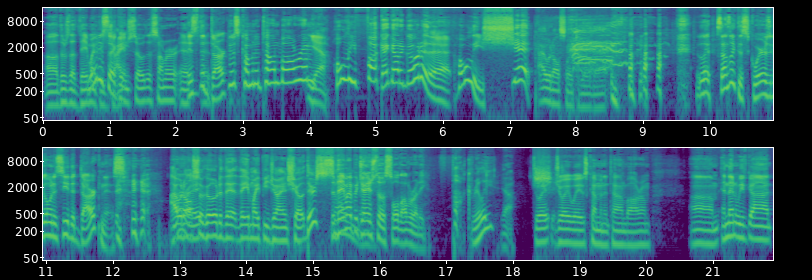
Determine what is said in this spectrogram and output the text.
Uh, there's a They Wait Might a Be second. Giant show this summer. At, Is the at- darkness coming to Town Ballroom? Yeah. Holy fuck! I gotta go to that. Holy shit! I would also like to go to that. Look, Sounds like the square's going to see the darkness. I would All also right. go to the They Might Be Giant show. There's so the They Might Be Giant show is sold out already. Fuck, really? Yeah. Joy Joywave's coming to Town Ballroom. Um, and then we've got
